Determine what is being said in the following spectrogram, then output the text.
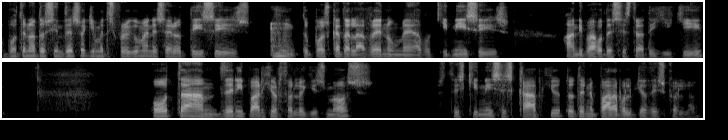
Οπότε να το συνδέσω και με τις προηγούμενες ερωτήσεις του πώς καταλαβαίνουμε από κινήσεις αν υπάρχονται σε στρατηγική. Όταν δεν υπάρχει ορθολογισμός στις κινήσεις κάποιου, τότε είναι πάρα πολύ πιο δύσκολο.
